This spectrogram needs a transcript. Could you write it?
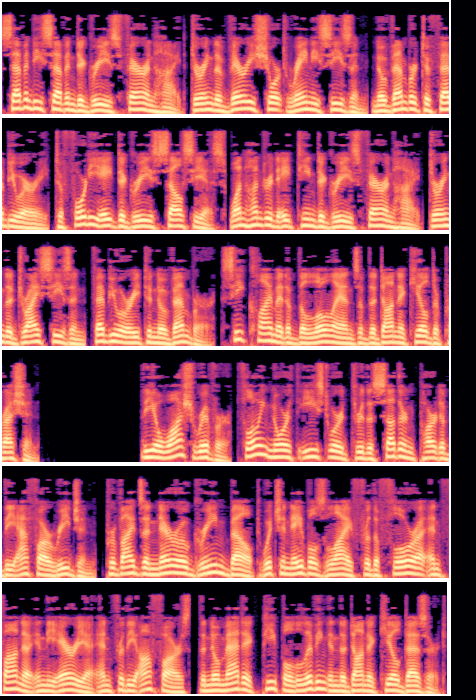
(77 degrees Fahrenheit) during the very short rainy season, November to February, to 48 degrees Celsius (118 degrees Fahrenheit) during the dry season, February to November. See climate of the lowlands of the Danakil Depression. The Awash River, flowing northeastward through the southern part of the Afar region, provides a narrow green belt which enables life for the flora and fauna in the area and for the Afars, the nomadic people living in the Danakil Desert.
